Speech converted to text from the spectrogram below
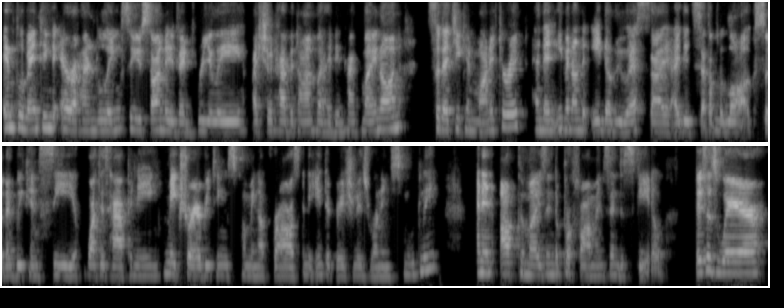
Implementing the error handling. So you saw in the event relay, I should have it on, but I didn't have mine on so that you can monitor it. And then even on the AWS side, I did set up the logs so that we can see what is happening, make sure everything's coming across and the integration is running smoothly, and then optimizing the performance and the scale. This is where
